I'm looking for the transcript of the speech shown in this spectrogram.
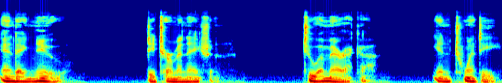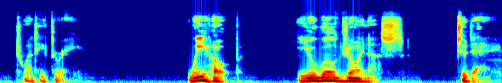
and a new determination to America in 2023. We hope you will join us today.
